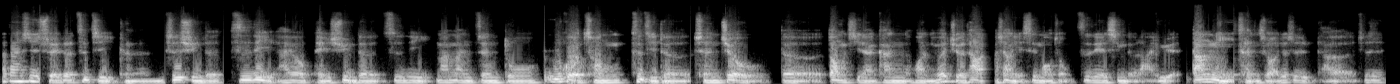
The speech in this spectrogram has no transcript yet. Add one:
那但是随着自己可能咨询的资历还有培训的资历慢慢增多，如果从自己的成就的动机来看的话，你会觉得它好像也是某种自恋性的来源。当你成熟，就是呃就是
